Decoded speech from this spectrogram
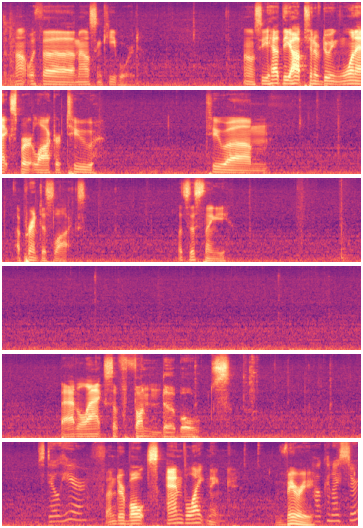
but not with a mouse and keyboard. Oh, so you had the option of doing one expert lock or two two um, apprentice locks. What's this thingy? Battle Axe of Thunderbolts. Still here. Thunderbolts and lightning. Very, How can I serve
